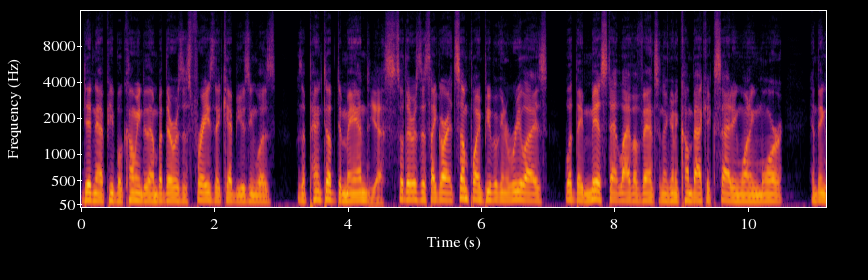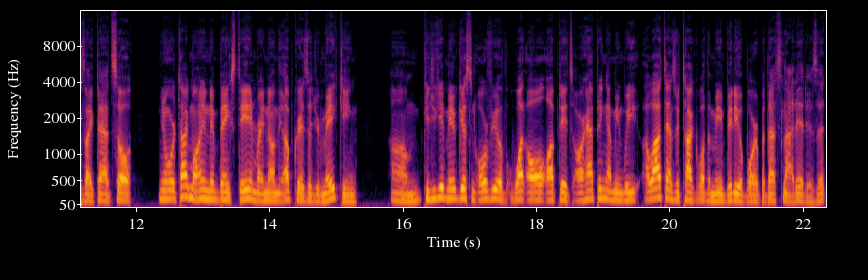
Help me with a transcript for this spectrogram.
didn't have people coming to them. But there was this phrase they kept using was was a pent up demand. Yes. So there was this like, all right, at some point, people are going to realize what they missed at live events, and they're going to come back exciting, wanting more, and things like that. So you know, we're talking about Huntington Bank Stadium right now and the upgrades that you're making. Um, could you give maybe just an overview of what all updates are happening? I mean, we a lot of times we talk about the main video board, but that's not it, is it?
